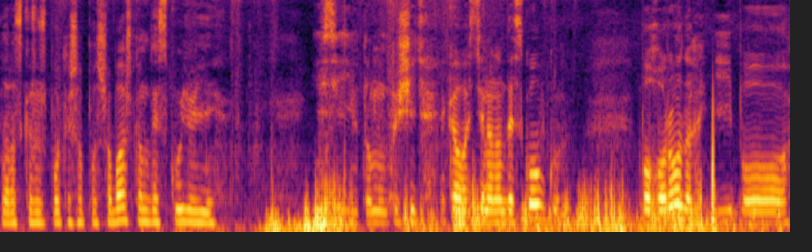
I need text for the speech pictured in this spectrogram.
Зараз скажу ж поки що по шабашкам дискую і, і сію. Тому пишіть, яка у вас ціна на дисковку по городах і по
